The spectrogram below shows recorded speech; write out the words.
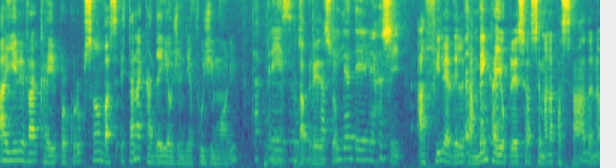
Aí ele vai cair por corrupção, vai- está na cadeia hoje em dia Fujimori. Tá preso, Tá preso. a filha dele, acho. E a filha dele também caiu presa a semana passada, né?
